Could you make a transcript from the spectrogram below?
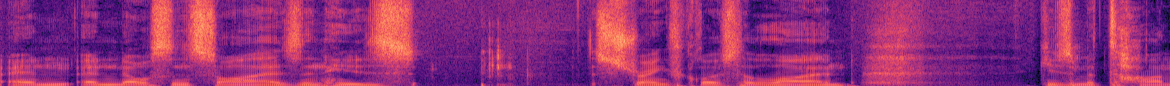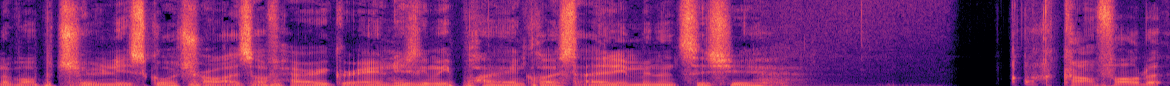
And and Nelson's size and his strength close to the line gives him a ton of opportunity to score tries off Harry Grant. He's going to be playing close to 80 minutes this year. I can't fold it.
